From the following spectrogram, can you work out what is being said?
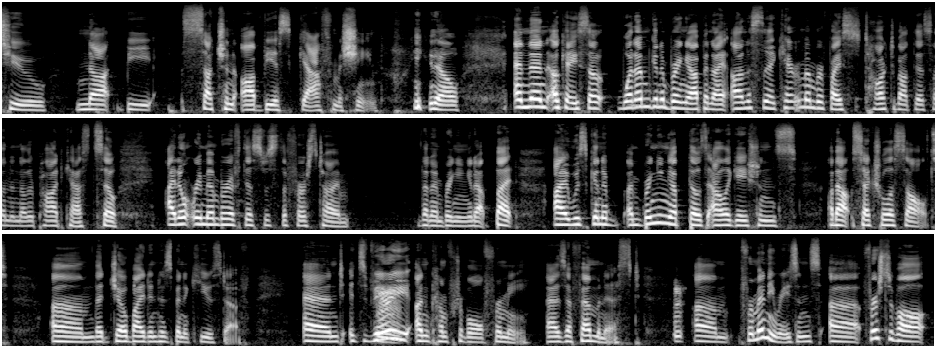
to not be such an obvious gaffe machine, you know? And then, okay, so what I'm going to bring up, and I honestly, I can't remember if I talked about this on another podcast. So I don't remember if this was the first time that I'm bringing it up, but I was going to, I'm bringing up those allegations about sexual assault um, that Joe Biden has been accused of. And it's very uncomfortable for me as a feminist um, for many reasons. Uh, first of all,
